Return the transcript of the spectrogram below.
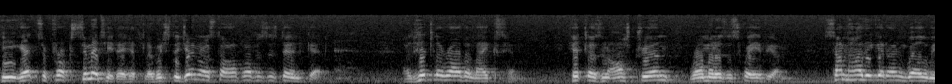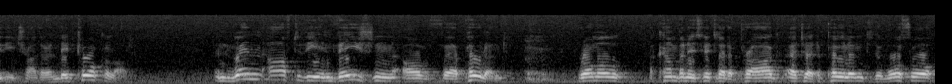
he gets a proximity to Hitler, which the general staff officers don't get. And Hitler rather likes him. Hitler's an Austrian, Rommel is a Swabian. Somehow they get on well with each other and they talk a lot. And when, after the invasion of uh, Poland, Rommel accompanies Hitler to Prague, uh, to, to Poland, to Warsaw,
